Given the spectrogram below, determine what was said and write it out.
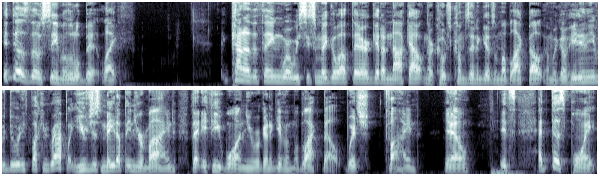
It does though seem a little bit like kind of the thing where we see somebody go out there get a knockout and their coach comes in and gives them a black belt and we go he didn't even do any fucking grappling you just made up in your mind that if he won you were going to give him a black belt which fine you know it's at this point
